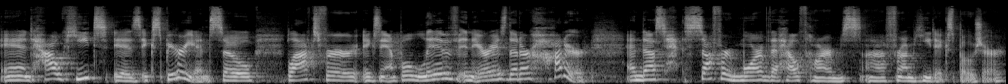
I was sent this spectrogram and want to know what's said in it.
and how heat is experienced. So, blacks, for example, live in areas that are hotter and thus suffer more of the health harms uh, from heat exposure.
